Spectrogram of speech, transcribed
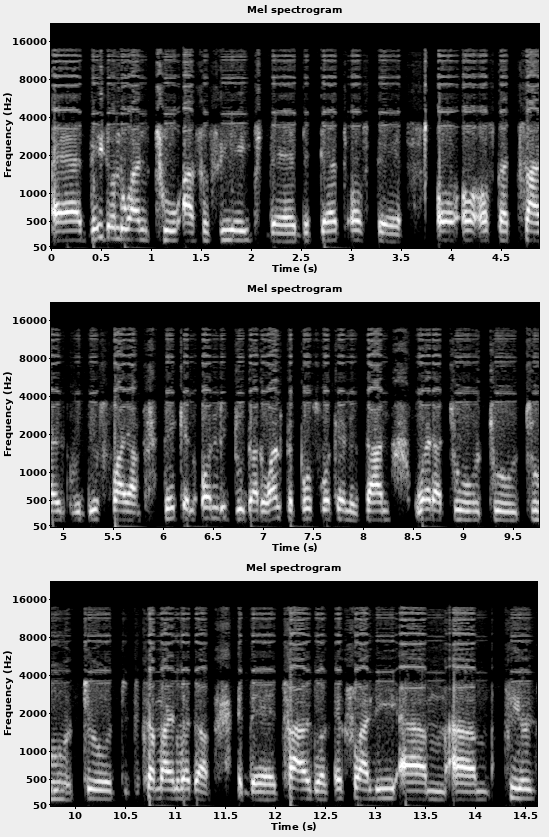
uh, they don't want to associate the the death of the of that child with this fire. They can only do that once the post-mortem is done, whether to to to to, to determine whether the child was actually um, um, killed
